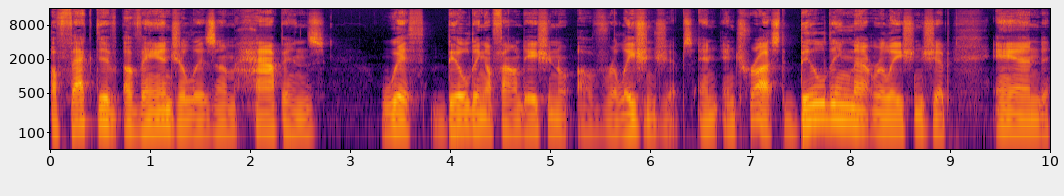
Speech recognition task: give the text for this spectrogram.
effective evangelism happens with building a foundation of relationships and, and trust, building that relationship and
